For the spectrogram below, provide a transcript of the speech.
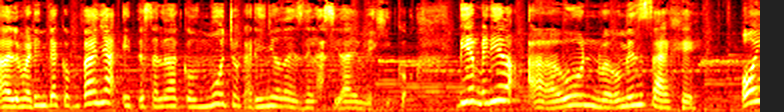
Almarín te acompaña y te saluda con mucho cariño desde la Ciudad de México. Bienvenido a un nuevo mensaje. Hoy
